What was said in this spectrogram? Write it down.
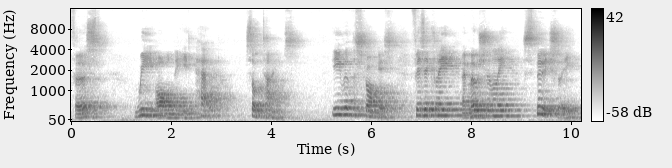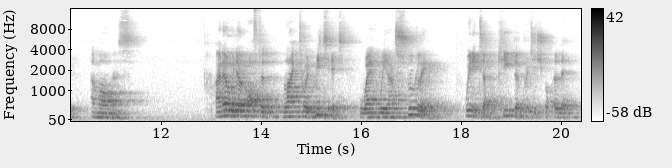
First, we all need help, sometimes. Even the strongest, physically, emotionally, spiritually, among us. I know we don't often like to admit it when we are struggling. We need to keep the British upper lip.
